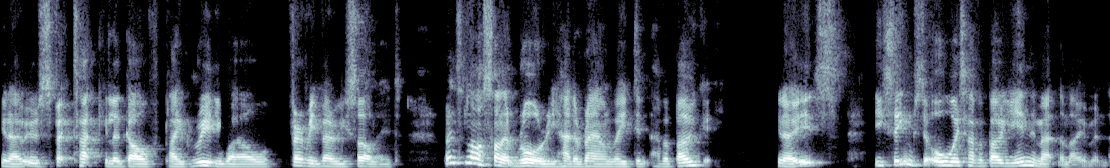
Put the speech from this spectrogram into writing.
You know, it was spectacular golf. Played really well. Very very solid. When's the last time that Rory had a round where he didn't have a bogey? You know, it's he seems to always have a bogey in him at the moment.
